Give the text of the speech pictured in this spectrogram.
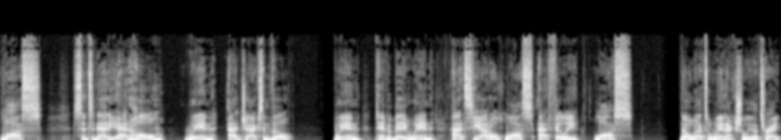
loss, Cincinnati at home win, at Jacksonville win, Tampa Bay win, at Seattle loss, at Philly loss. No, that's a win actually. That's right.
